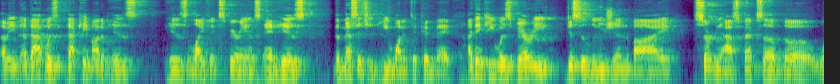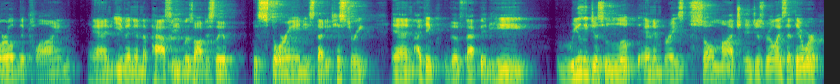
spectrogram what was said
I mean, that was that came out of his his life experience and his the message that he wanted to convey. I think he was very disillusioned by certain aspects of the world decline. And even in the past, he was obviously a historian, he studied history. And I think the fact that he really just looked and embraced so much and just realized that there were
